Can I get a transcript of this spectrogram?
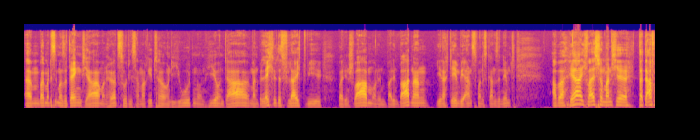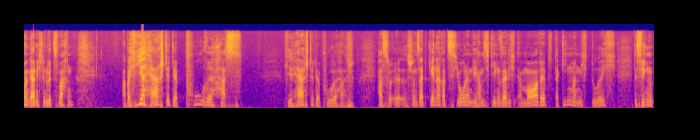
ähm, weil man das immer so denkt, ja, man hört so die Samariter und die Juden und hier und da, man belächelt es vielleicht wie bei den Schwaben und bei den Badnern, je nachdem, wie ernst man das Ganze nimmt. Aber ja, ich weiß schon, manche, da darf man gar nicht den Witz machen. Aber hier herrschte der pure Hass. Hier herrschte der pure Hass. Hass äh, schon seit Generationen, die haben sich gegenseitig ermordet, da ging man nicht durch. Deswegen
